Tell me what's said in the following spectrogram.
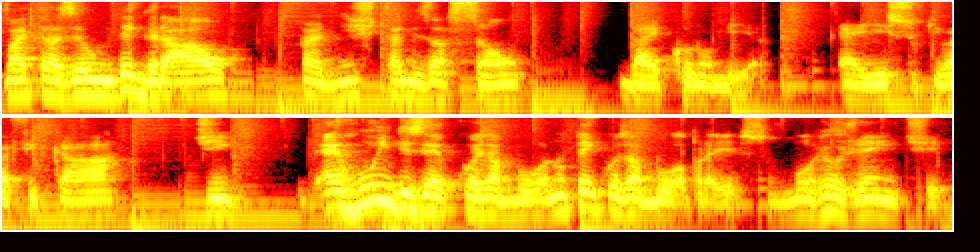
vai trazer um degrau para a digitalização da economia. É isso que vai ficar de. É ruim dizer coisa boa, não tem coisa boa para isso. Morreu gente,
